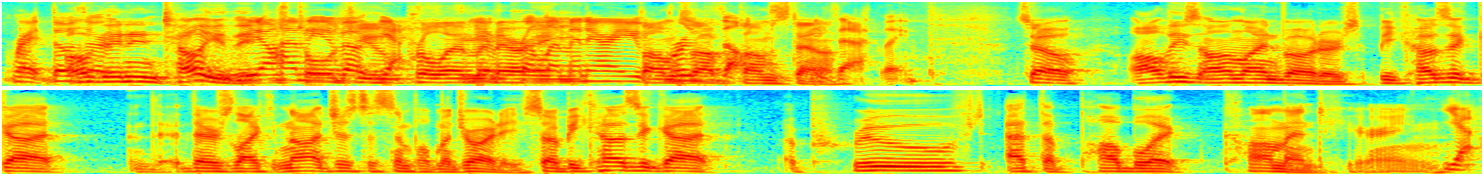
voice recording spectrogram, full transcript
Right. Those Oh, are, they didn't tell you. They we just told vote- you yes, preliminary, preliminary thumbs results. up, thumbs down. Exactly. So all these online voters, because it got, there's like not just a simple majority. So because it got approved at the public comment hearing, Yeah.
